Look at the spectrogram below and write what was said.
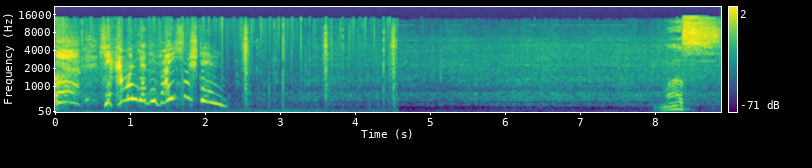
Oh, hier kann man ja die Weichen stellen. Was,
